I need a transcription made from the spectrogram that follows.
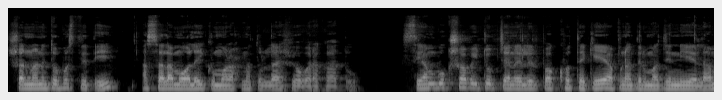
সম্মানিত উপস্থিতি, আসসালামু আলাইকুম রহমতুল্লাহি ওবরাকাতু। সিয়াম বুকশপ ইউটিউব চ্যানেলের পক্ষ থেকে আপনাদের মাঝে নিয়ে এলাম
